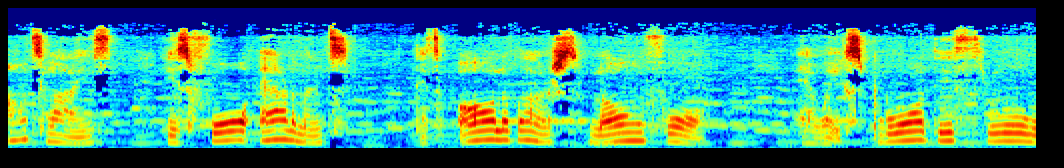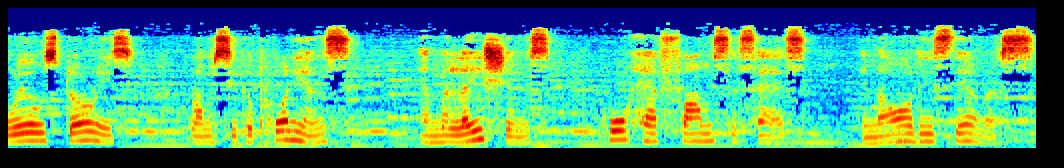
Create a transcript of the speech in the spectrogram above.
outlines these four elements that all of us long for, and we explore this through real stories from Singaporeans and Malaysians who have found success in all these areas.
